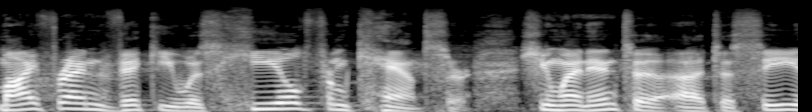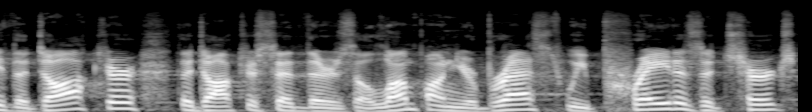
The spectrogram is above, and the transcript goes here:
my friend Vicky was healed from cancer. She went in to, uh, to see the doctor. The doctor said, There's a lump on your breast. We prayed as a church.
